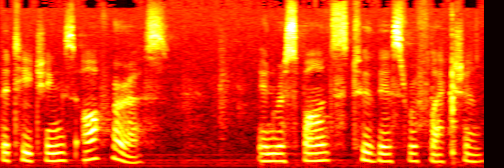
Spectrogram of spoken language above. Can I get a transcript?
the teachings offer us in response to this reflection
